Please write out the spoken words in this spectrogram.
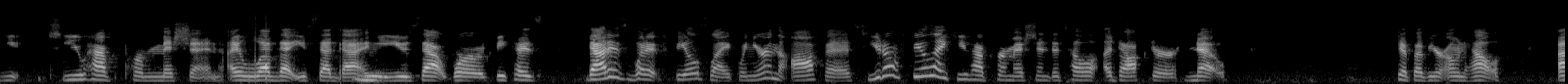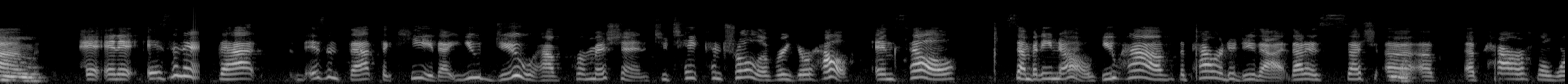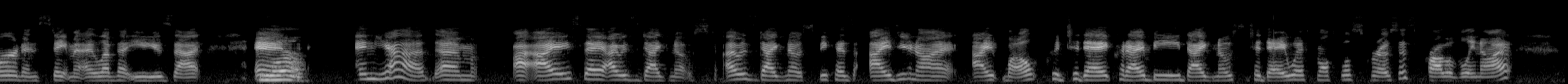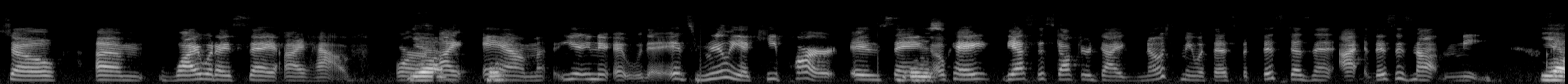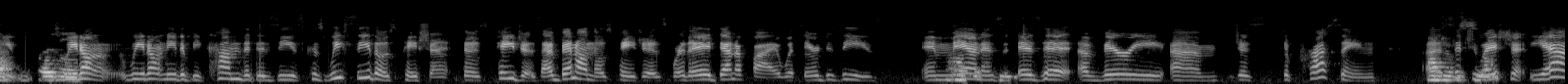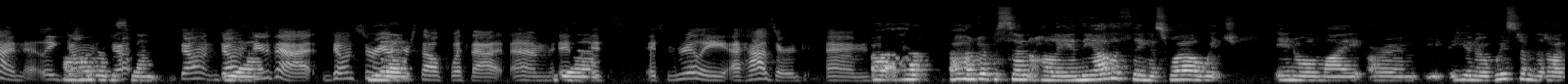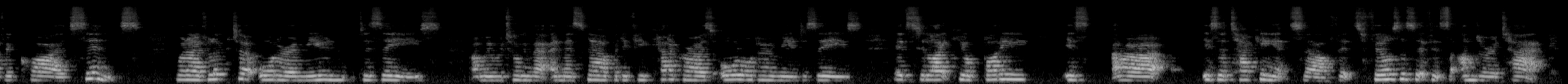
you you have permission. I love that you said that mm-hmm. and you use that word because that is what it feels like when you're in the office. You don't feel like you have permission to tell a doctor no. Of your own health, um, mm. and it isn't it that isn't that the key that you do have permission to take control over your health and tell somebody no. You have the power to do that. That is such a, a, a powerful word and statement. I love that you use that. And yeah. And yeah, um I, I say I was diagnosed. I was diagnosed because I do not I well, could today could I be diagnosed today with multiple sclerosis? Probably not. So um why would I say I have? or yeah. I am. You know, it's really a key part is saying, yes. okay, yes, this doctor diagnosed me with this, but this doesn't. I this is not me. Yeah, you, totally. we don't we don't need to become the disease because we see those patient those pages. I've been on those pages where they identify with their disease, and man, is is it a very um, just depressing uh, situation. Yeah, and like don't 100%. don't don't don't yeah. do that. Don't surround yeah. yourself with that. Um, it, yeah. it's it's really a hazard. Um, a hundred percent, Holly. And the other thing as well, which in all my um, you know wisdom that I've acquired since when I've looked at autoimmune disease. I mean, we're talking about MS now, but if you categorize all autoimmune disease, it's like your body is uh, is attacking itself. It feels as if it's under attack.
